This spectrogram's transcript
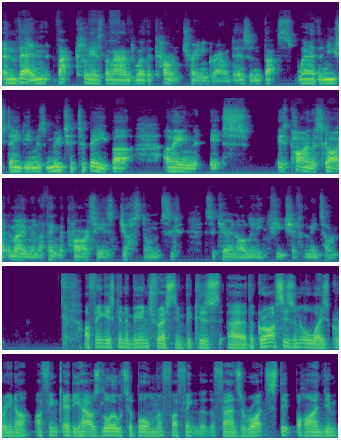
and then that clears the land where the current training ground is, and that's where the new stadium is mooted to be. But I mean, it's it's pie in the sky at the moment. I think the priority is just on securing our league future for the meantime. I think it's going to be interesting because uh, the grass isn't always greener. I think Eddie Howe's loyal to Bournemouth. I think that the fans are right to stick behind him.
